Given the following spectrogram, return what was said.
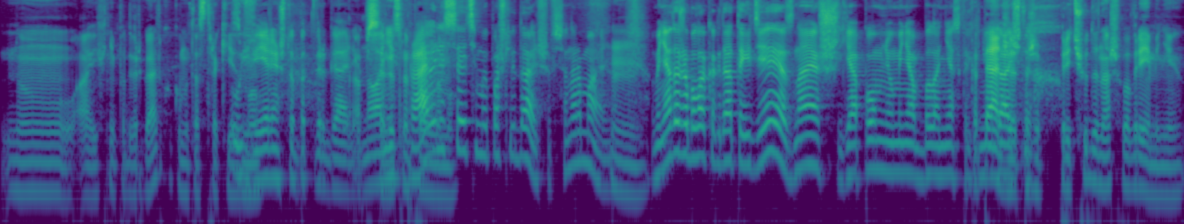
Ну, а их не подвергают какому-то остракизму? Уверен, что подвергали. Но они Абсолютно справились полному. с этим и пошли дальше. Все нормально. Хм. У меня даже была когда-то идея, знаешь, я помню, у меня было несколько Так опять же, неудачных... это же причуда нашего времени.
